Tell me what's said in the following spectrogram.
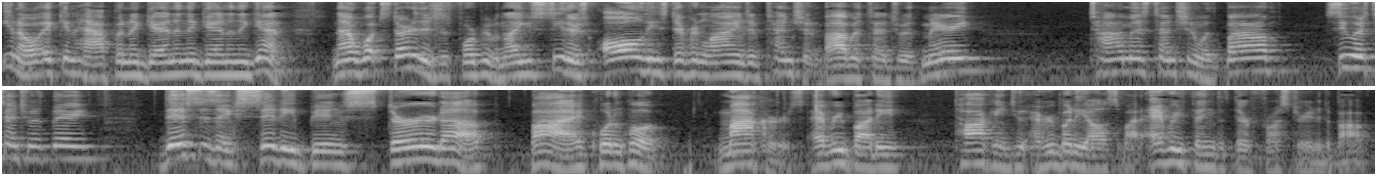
you know, it can happen again and again and again. Now, what started is just four people. Now you see there's all these different lines of tension. Bob has tension with Mary, Tom has tension with Bob, Sue has tension with Mary. This is a city being stirred up by, quote unquote, mockers. Everybody talking to everybody else about everything that they're frustrated about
